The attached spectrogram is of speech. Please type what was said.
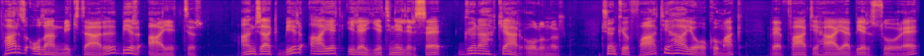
farz olan miktarı bir ayettir. Ancak bir ayet ile yetinilirse günahkar olunur. Çünkü Fatiha'yı okumak ve Fatiha'ya bir sure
